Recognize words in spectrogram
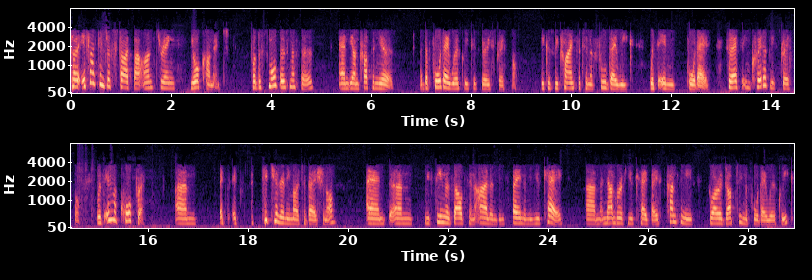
So if I can just start by answering your comment. For the small businesses and the entrepreneurs, the four day work week is very stressful because we try and fit in a full day week within four days. So that's incredibly stressful. Within the corporate, um, it, it's particularly motivational, and um, we've seen results in Ireland, in Spain, and the UK. Um, a number of UK-based companies who are adopting the four-day work week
